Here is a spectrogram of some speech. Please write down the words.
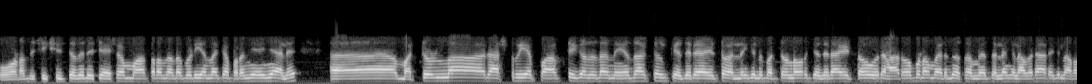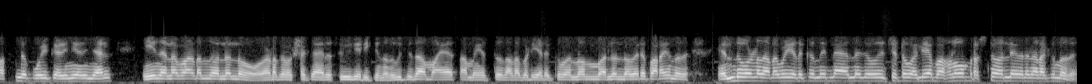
കോടതി ശിക്ഷിച്ചതിന് ശേഷം മാത്രം നടപടി എന്നൊക്കെ പറഞ്ഞു കഴിഞ്ഞാൽ മറ്റുള്ള രാഷ്ട്രീയ പാർട്ടികളുടെ നേതാക്കൾക്കെതിരായിട്ടോ അല്ലെങ്കിൽ മറ്റുള്ളവർക്കെതിരായിട്ടോ ഒരു ആരോപണം വരുന്ന സമയത്ത് അല്ലെങ്കിൽ അവരാരെങ്കിലും അറസ്റ്റിൽ പോയി കഴിഞ്ഞു കഴിഞ്ഞാൽ ഈ നിലപാടൊന്നും അല്ലല്ലോ. ഇടതുപക്ഷക്കാർ സ്വീകരിക്കുന്നത് ഉചിതമായ സമയത്ത് നടപടിയെടുക്കുമെന്നൊന്നും അല്ലല്ലോ അവർ പറയുന്നത്. എന്തുകൊണ്ട് നടപടിയെടുക്കുന്നില്ല എന്ന് ചോദിച്ചിട്ട് വലിയ ബഹളവും പ്രശ്നമല്ലേ ഇവർ നടക്കുന്നത്?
